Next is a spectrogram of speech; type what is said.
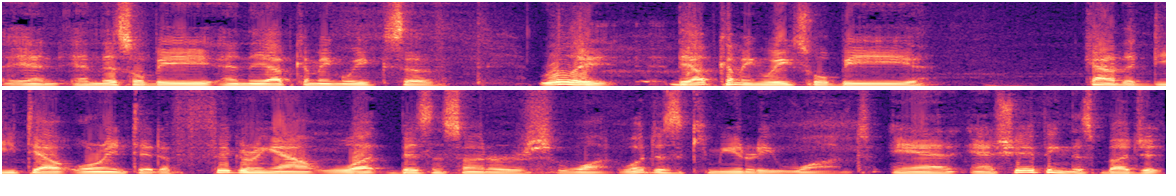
and and this will be in the upcoming weeks of really the upcoming weeks will be kind of the detail oriented of figuring out what business owners want, what does the community want, and and shaping this budget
